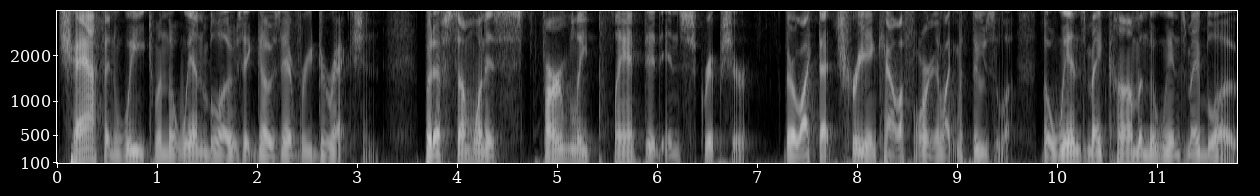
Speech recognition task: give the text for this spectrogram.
chaff and wheat, when the wind blows, it goes every direction. But if someone is firmly planted in Scripture, they're like that tree in California, like Methuselah. The winds may come and the winds may blow,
